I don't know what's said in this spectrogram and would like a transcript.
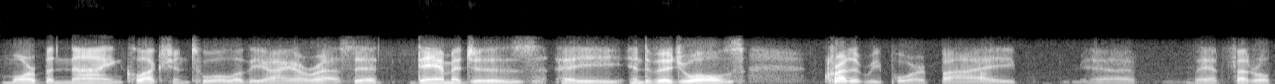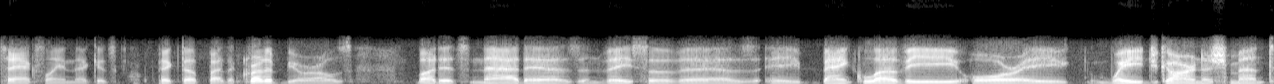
more benign collection tool of the IRS. It damages a individual's credit report by uh, that federal tax lien that gets picked up by the credit bureaus, but it's not as invasive as a bank levy or a wage garnishment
